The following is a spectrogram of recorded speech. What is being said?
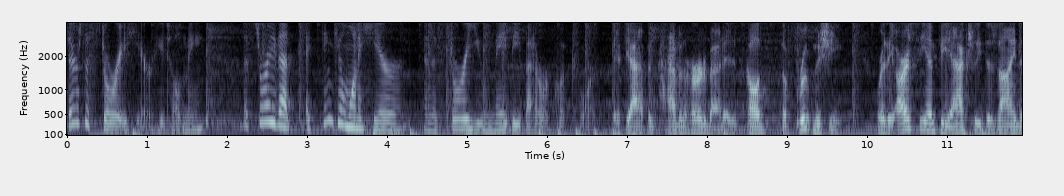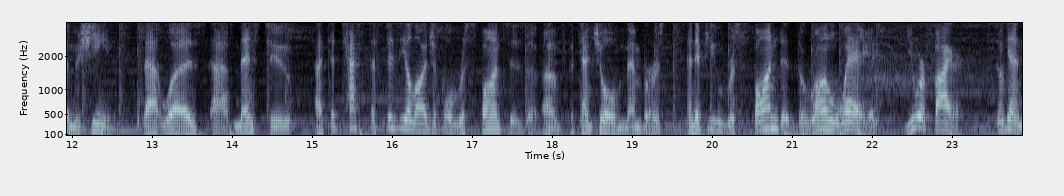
There's a story here, he told me. A story that I think you'll want to hear, and a story you may be better equipped for. If you haven't, haven't heard about it, it's called the Fruit Machine, where the RCMP actually designed a machine that was uh, meant to uh, to test the physiological responses of, of, potential members. And if you responded the wrong way, you were fired. So again,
